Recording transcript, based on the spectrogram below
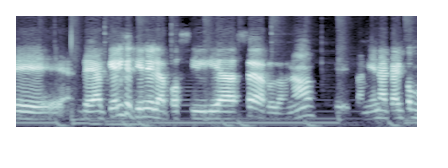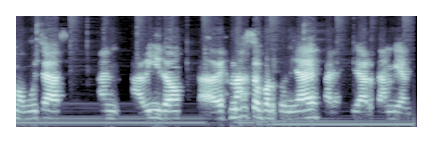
Eh, de aquel que tiene la posibilidad de hacerlo, ¿no? Eh, también acá hay como muchas, han habido cada vez más oportunidades para estudiar también.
